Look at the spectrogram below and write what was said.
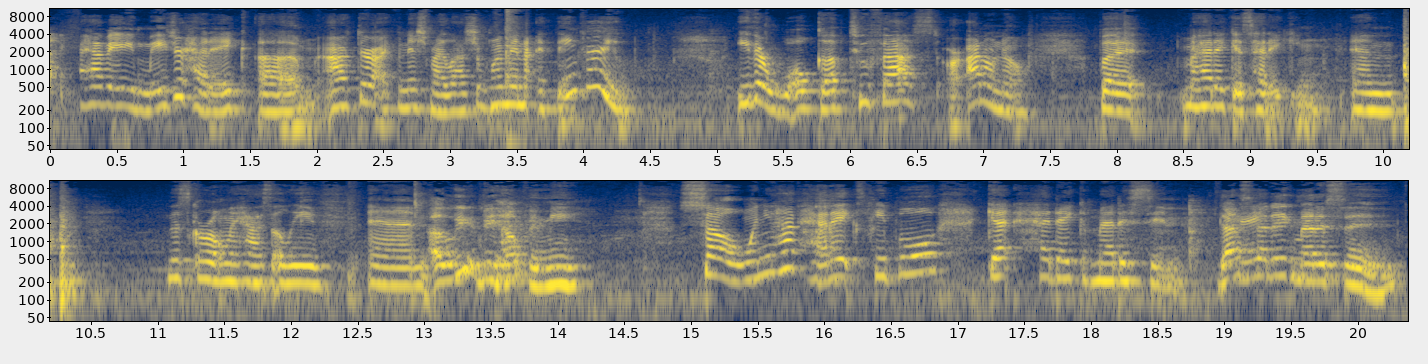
I have a major headache. Um, after I finished my lash appointment, I think I either woke up too fast or I don't know. But my headache is headaching. And this girl only has Aleve and... Aleve be helping me. So when you have headaches, people get headache medicine. That's headache medicine.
